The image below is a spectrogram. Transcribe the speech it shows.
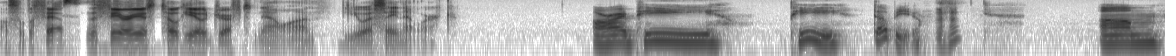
Also, the Fast and the Furious Tokyo Drift now on the USA Network. R.I.P. P.W. Mhm. Um.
